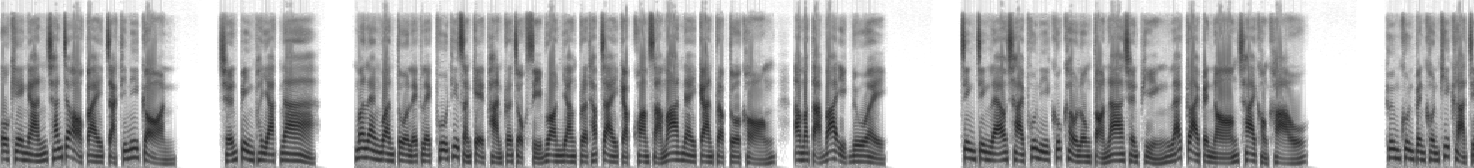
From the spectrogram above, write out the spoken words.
โอเคงั้นฉันจะออกไปจากที่นี่ก่อน เฉินปิงพยักหน้า แมลงวันตัวเล็กๆ ผู้ที่สังเกตผ่านกระจกสีบรอนยังประทับใจกับความสามารถในการปรับตัวของอมตะบ้าอีกด้วย จริงๆ แล้วชายผู้นี้คุกเข่าลงต่อหน้าเฉินผิง และกลายเป็นน้องชายของเขาพึงคุณเป็นคนขี้ขลาดจ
